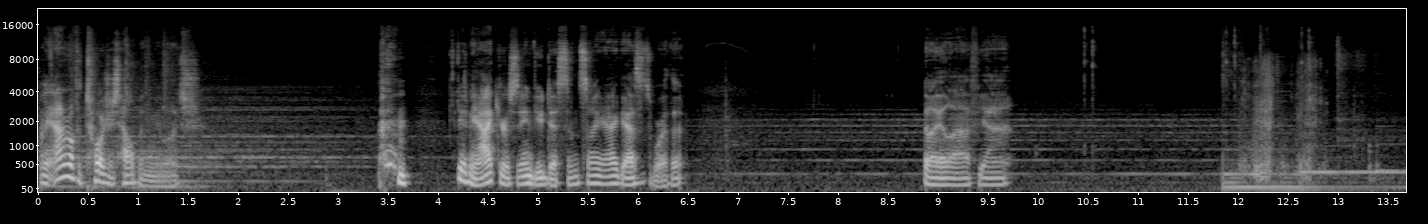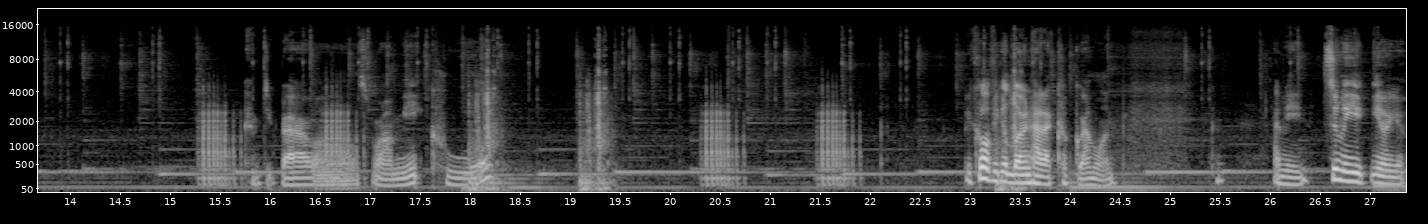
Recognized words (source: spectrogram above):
I mean, I don't know if the torch is helping me much. Gives me accuracy and view distance, so I, guess it's worth it. Belly laugh, yeah. Empty barrels, raw meat, cool. Be cool if you could learn how to cook gremlin. I mean, assuming you you know you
